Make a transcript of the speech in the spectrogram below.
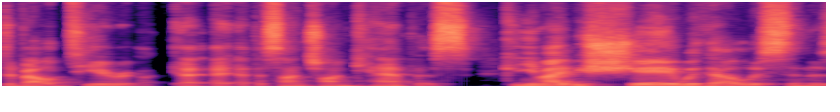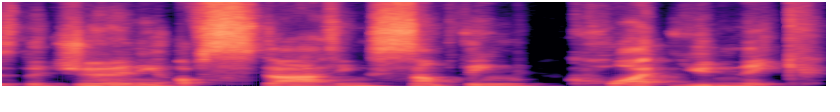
developed here at, at, the Sunshine Campus. Can you maybe share with our listeners the journey of starting something quite unique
